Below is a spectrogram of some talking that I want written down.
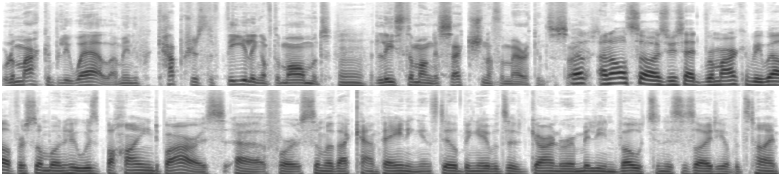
remarkably well. I mean, it captures the feeling of the moment, at least among a section of American Well, society. and also, as you said, remarkably well for someone who was behind bars uh, for some of that campaigning and still being able to garner a million votes in a society of its time.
